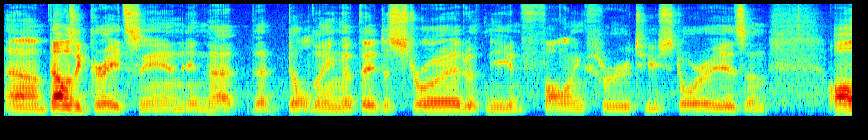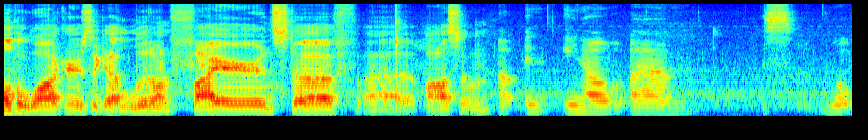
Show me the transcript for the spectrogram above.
Um, that was a great scene in that, that building that they destroyed with Negan falling through two stories and all the walkers that got lit on fire and stuff. Uh, awesome. Oh, and you know, um, what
